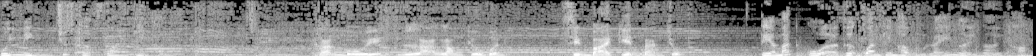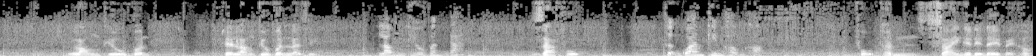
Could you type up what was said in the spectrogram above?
Cúi mình trước thượng quan Kim Hồng. Vạn bối là Long Thiếu Vân. Xin bái kiến bang chủ. Tia mắt của thượng quan Kim Hồng lóe người người hỏi. Long Thiếu Vân. Thế Long Thiếu Vân là gì? Long Thiếu Vân đáp. Gia phụ. Thượng quan Kim Hồng hỏi. Phụ thân sai người đến đây phải không?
